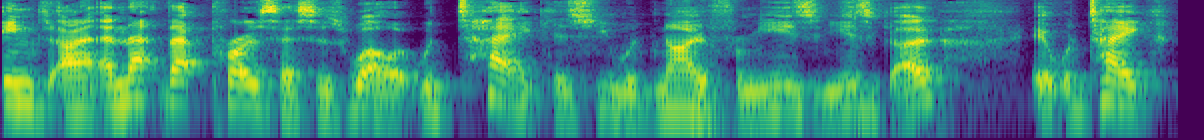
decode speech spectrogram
in, uh, and that, that process as well, it would take, as you would know from years and years ago, it would take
